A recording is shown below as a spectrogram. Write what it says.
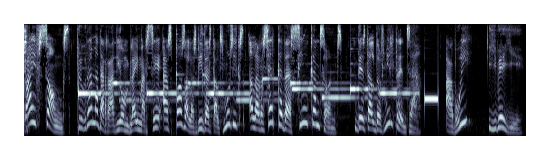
Five Songs, programa de ràdio on Blai Mercè es posa les vides dels músics a la recerca de 5 cançons. Des del 2013. Avui, Ibelli.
